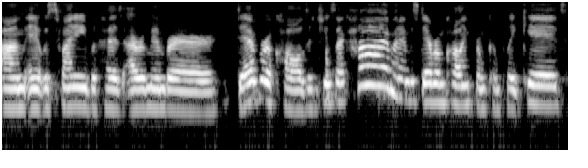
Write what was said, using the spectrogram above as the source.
um, and it was funny because I remember Deborah called and she was like, Hi, my name is Deborah. I'm calling from Compleat Kidz.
